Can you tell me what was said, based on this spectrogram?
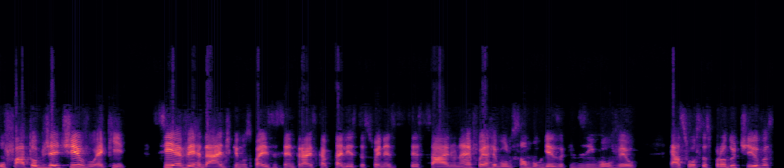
o fato objetivo é que, se é verdade que nos países centrais capitalistas foi necessário, né, foi a revolução burguesa que desenvolveu as forças produtivas,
